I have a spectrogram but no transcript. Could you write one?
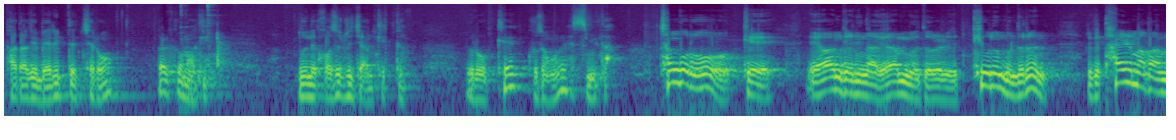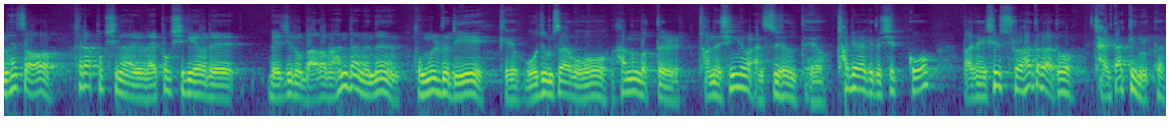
바닥에 매립된 채로 깔끔하게 눈에 거스르지 않게끔 이렇게 구성을 했습니다. 참고로 이렇게 애완견이나 애완묘들 키우는 분들은 이렇게 타일 마감해서 테라폭시나 에폭시 계열의 매지로 마감을 한다면은 동물들이 이렇게 오줌 싸고 하는 것들 전혀 신경을 안 쓰셔도 돼요. 처리하기도 쉽고 만약에 실수를 하더라도 잘 닦이니까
